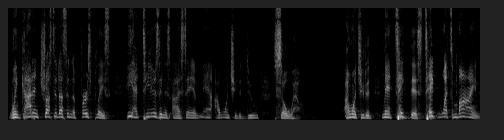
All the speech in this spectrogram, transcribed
when God entrusted us in the first place, he had tears in his eyes saying, Man, I want you to do so well. I want you to, man, take this, take what's mine,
